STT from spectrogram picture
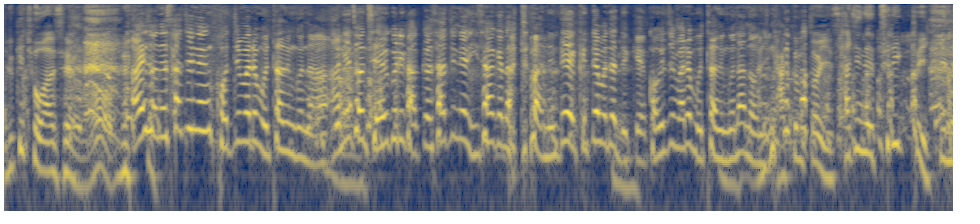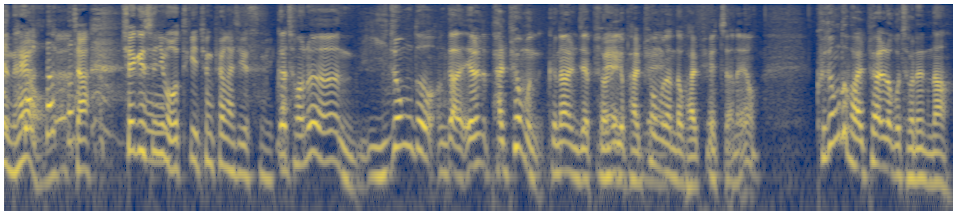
이렇게 좋아하세요. 아니 저는 사진은 거짓말을 못하는구나. 아니 전 제 얼굴이 가끔 사진에 이상하게 나올 때 봤는데 그때마다 네. 느껴요. 거짓말을 못하는구나 너는. 아니, 가끔 또 이 사진의 트릭도 있기는 해요. 자, 최 교수님 네. 어떻게 총평하시겠습니까? 그러니까 저는 이 정도, 그러니까 예를 들어 발표문 그날 이제 변에게 네. 발표문 네. 한다고 발표했잖아요. 그 정도 발표하려고 전했나?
